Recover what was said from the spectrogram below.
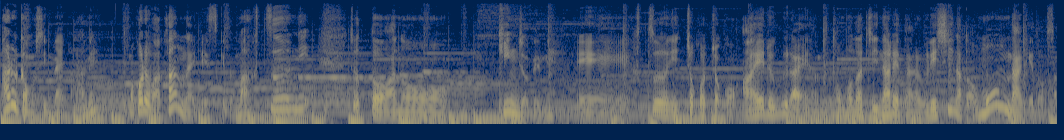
あるかもしんないからね。まあ、これわかんないですけど、まあ普通に、ちょっとあのー、近所でね、えー、普通にちょこちょこ会えるぐらいの友達になれたら嬉しいなと思うんだけどさ。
